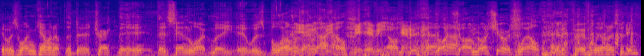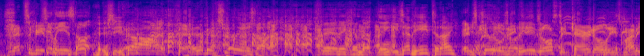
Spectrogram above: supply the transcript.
there was one coming up the dirt track there that sounded like me. It was blowing Yeah, a it was a bit- gale. bit heavy, I'm. I'm not. I'm not sure it's well. To be perfectly honest with you. that's a beautiful. Chili is hot. Yeah, it'd be chilly as hot. Fair dinkum that thing. Is that here today? Is It's, chilly as hot it's here? exhausted, carried all his money.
